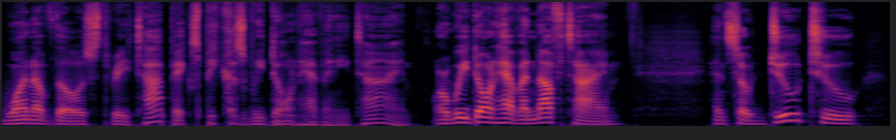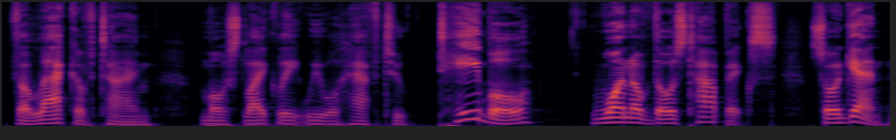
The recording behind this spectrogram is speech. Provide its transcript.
one of those three topics because we don't have any time or we don't have enough time. And so, due to the lack of time, most likely we will have to table one of those topics. So, again,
